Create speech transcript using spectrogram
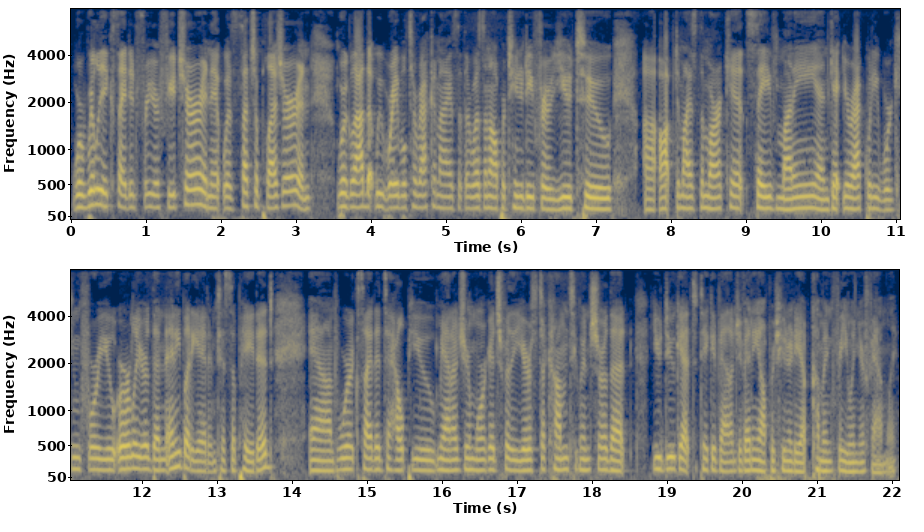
we're really excited for your future. And it was such a pleasure. And we're glad that we were able to recognize that there was an opportunity for you to uh, optimize the market, save money, and get your equity working for you earlier than anybody had anticipated. And we're excited to help you manage your mortgage for the years to come to ensure that you do get to take advantage of any opportunity upcoming for you and your family.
